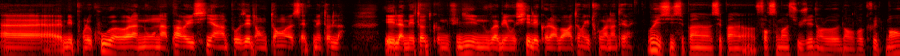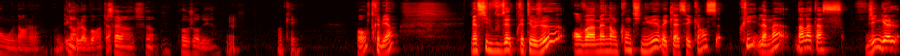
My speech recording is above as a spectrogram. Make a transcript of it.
Euh, mais pour le coup, euh, voilà, nous, on n'a pas réussi à imposer dans le temps euh, cette méthode-là. Et la méthode, comme tu dis, nous va bien aussi, les collaborateurs y trouvent un intérêt. Oui, si ce n'est pas, pas forcément un sujet dans le, dans le recrutement ou dans le, des collaborateurs. Ça, pas aujourd'hui. Mmh. Ok. Bon, très bien. Merci de vous être prêté au jeu. On va maintenant continuer avec la séquence Pris la main dans la tasse. Jingle.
